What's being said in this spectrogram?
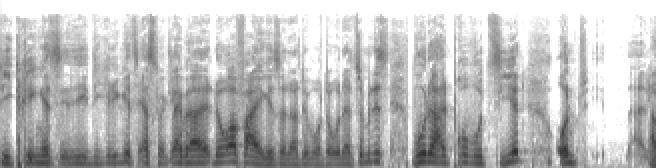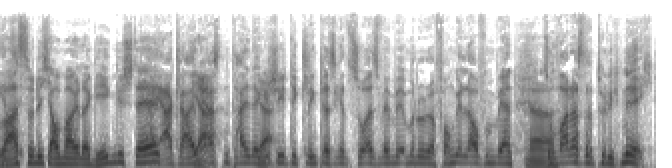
die kriegen jetzt, die, die kriegen jetzt erstmal gleich mal eine Ohrfeige, so nach dem Motto. Oder zumindest wurde halt provoziert und aber jetzt, hast du dich auch mal dagegen gestellt? Ja, ja klar, im ja. ersten Teil der ja. Geschichte klingt das jetzt so, als wenn wir immer nur davongelaufen wären. Ja. So war das natürlich nicht.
